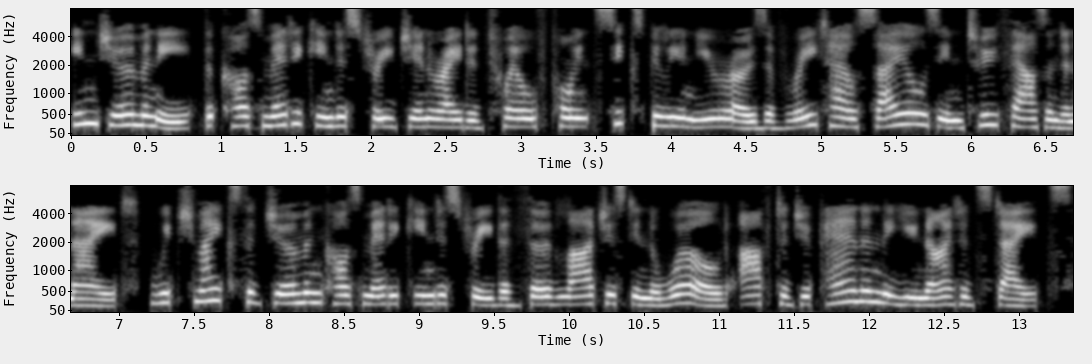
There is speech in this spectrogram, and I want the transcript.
In Germany, the cosmetic industry generated 12.6 billion euros of retail sales in 2008, which makes the German cosmetic industry the third largest in the world, after Japan and the United States.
